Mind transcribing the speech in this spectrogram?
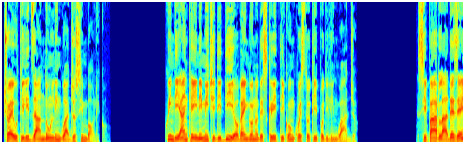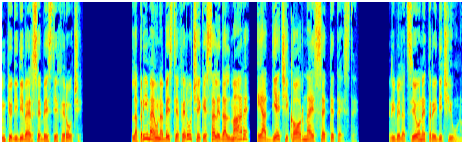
cioè utilizzando un linguaggio simbolico. Quindi anche i nemici di Dio vengono descritti con questo tipo di linguaggio. Si parla ad esempio di diverse bestie feroci. La prima è una bestia feroce che sale dal mare e ha dieci corna e sette teste. Rivelazione 13.1.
